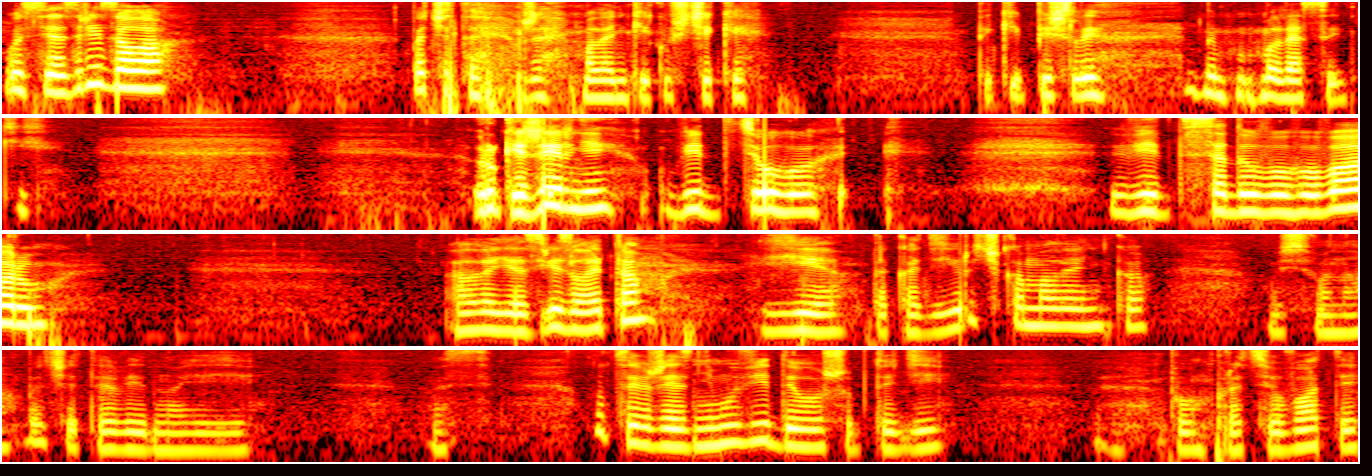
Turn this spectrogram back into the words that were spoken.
Ось я зрізала. Бачите, вже маленькі кущики. Такі пішли малесенькі. Руки жирні від цього, від садового вару. Але я зрізала і там є така дірочка маленька. Ось вона, бачите, видно її. Ось. Ну, це вже я зніму відео, щоб тоді е, попрацювати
